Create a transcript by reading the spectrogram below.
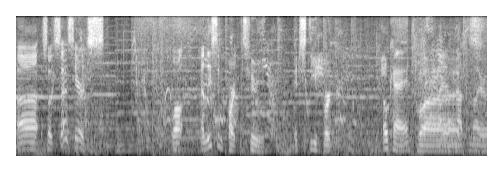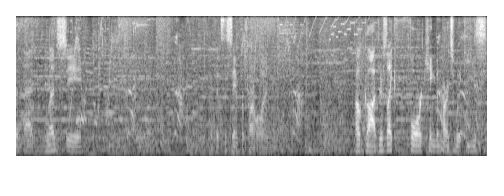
Uh, so it says here it's well, at least in part two, it's Steve Burton. Okay. But I am not familiar with that. Let's see if it's the same for part one. Oh god, there's like four Kingdom Hearts wikis.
